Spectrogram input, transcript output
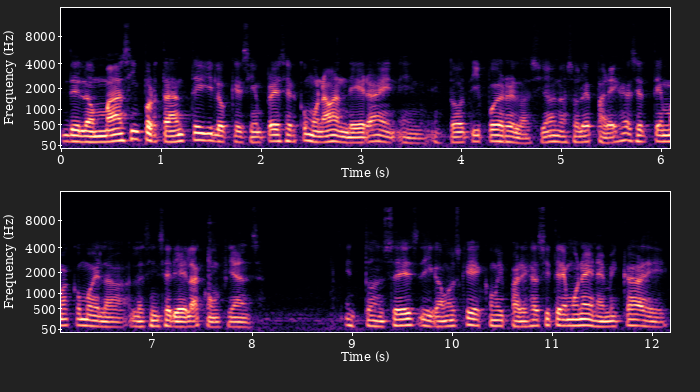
de lo más importante y lo que siempre debe ser como una bandera en, en, todo tipo de relación, no solo de pareja, es el tema como de la, la sinceridad y la confianza. Entonces, digamos que con mi pareja sí tenemos una dinámica de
